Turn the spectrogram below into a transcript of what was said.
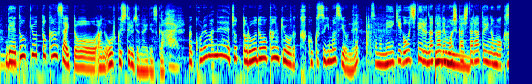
うん、で東京と関西とあの往復してるじゃないですか、はい、これはねちょっと労働環境が過酷すぎますよね。その免疫が落ちている中でもしかしたらというのも考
